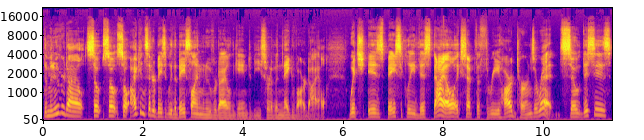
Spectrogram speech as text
The maneuver dial, so so so I consider basically the baseline maneuver dial in the game to be sort of the Negh'Var dial, which is basically this dial except the three hard turns are red. So this is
